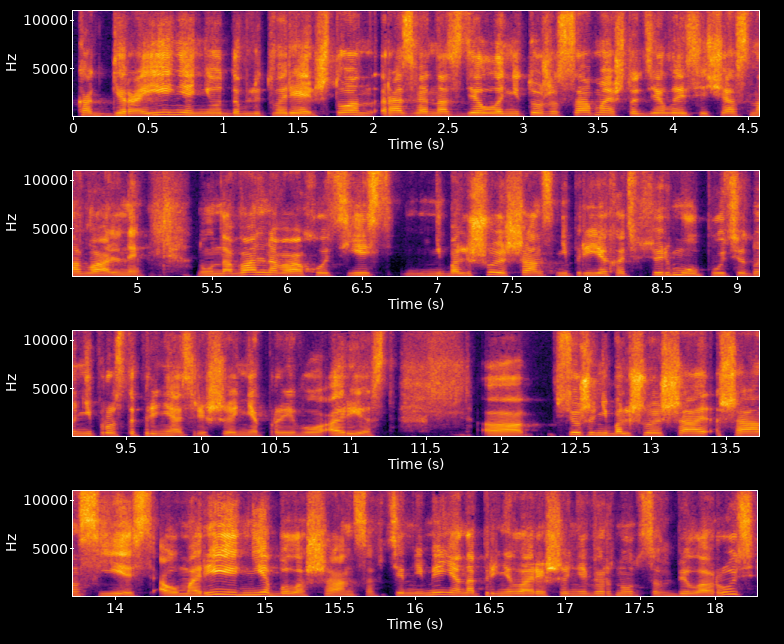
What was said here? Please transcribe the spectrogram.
как героиня, не удовлетворяет? Что он, разве она сделала не то же самое, что делает сейчас Навальный? Ну, у Навального хоть есть небольшой шанс не приехать в тюрьму, Путину не просто принять решение, решение про его арест. А, Все же небольшой шанс есть. А у Марии не было шансов. Тем не менее, она приняла решение вернуться в Беларусь,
